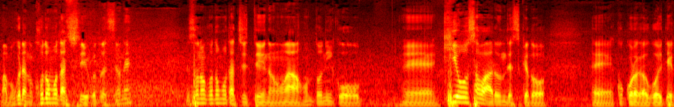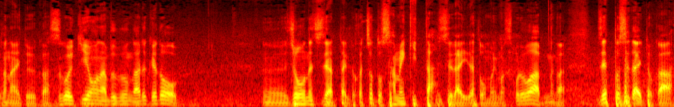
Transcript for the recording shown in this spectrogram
まあ、僕らの子供たちということですよね。その子供たちっていうのは本当にこう、えー、器用さはあるんですけど、えー、心が動いていかないというかすごい器用な部分があるけどうん情熱であったりとかちょっと冷め切った世代だと思います。これはなんか Z 世代とか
